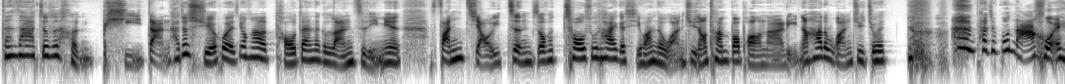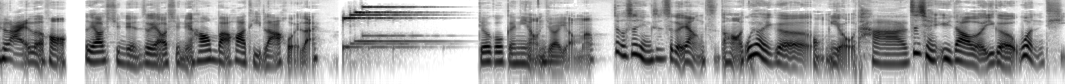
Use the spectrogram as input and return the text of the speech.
但是他就是很皮蛋，他就学会用他的头在那个篮子里面翻搅一阵之后，抽出他一个喜欢的玩具，然后突然不知道跑到哪里，然后他的玩具就会 他就不拿回来了哈。这个要训练，这个要训练。好，我们把话题拉回来。丢钩给你咬，你就要咬吗？这个事情是这个样子的哈。我有一个朋友，他之前遇到了一个问题，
